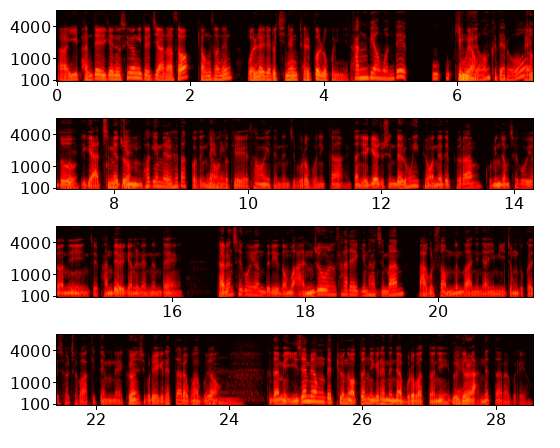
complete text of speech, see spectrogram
아, 이 반대 의견은 수용이 되지 않아서 경선은 원래대로 진행될 걸로 보입니다. 강병원 대 우, 우, 김우영. 김우영 그대로. 네. 저도 예. 이게 아침에 좀 확인을 해봤거든요. 네네. 어떻게 상황이 됐는지 물어보니까 일단 얘기해주신 대로 홍익표 원내대표랑 고민정 최고위원이 이제 반대 의견을 냈는데 다른 최고위원들이 너무 안 좋은 사례이긴 하지만 막을 수 없는 거 아니냐 이미 이 정도까지 절차가 왔기 때문에 그런 식으로 얘기를 했다라고 하고요. 음. 그다음에 이재명 대표는 어떤 얘기를 했느냐 물어봤더니 네. 의견을 안 냈다라고 그래요.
